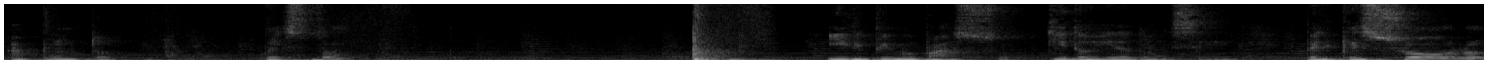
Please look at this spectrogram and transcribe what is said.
appunto questo, il primo passo ti togli da dove sei, perché solo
